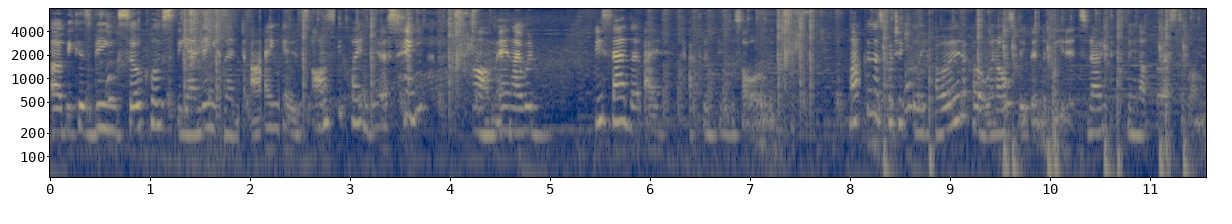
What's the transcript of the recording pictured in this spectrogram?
uh, because being so close to the ending and then dying is honestly quite embarrassing. Um, and I would be sad that I have to do this all over again. Not because it's particularly hard, oh, and also they've been defeated, so now I have to clean up the rest of them.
